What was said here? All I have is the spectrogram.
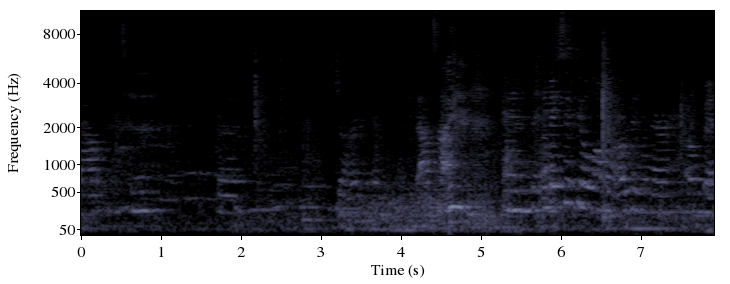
out into the yard and outside. and it makes it feel a lot more open when they're open.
